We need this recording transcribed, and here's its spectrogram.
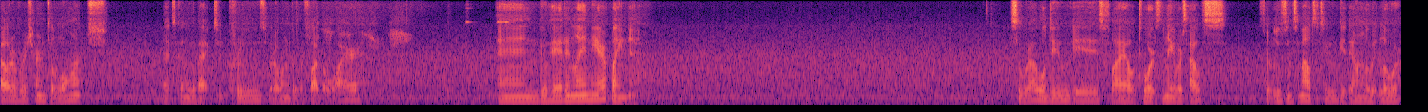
out of return to launch. That's going to go back to cruise, but I want to go to fly-by-wire. And go ahead and land the airplane now. So what I will do is fly out towards the neighbor's house, start losing some altitude, get down a little bit lower.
